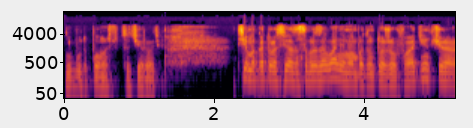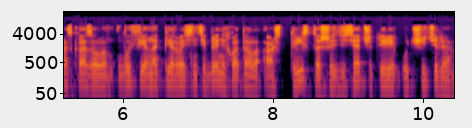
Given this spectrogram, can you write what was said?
Не буду полностью цитировать. Тема, которая связана с образованием, об этом тоже УФА-1 вчера рассказывала. В Уфе на 1 сентября не хватало аж 364 учителя.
